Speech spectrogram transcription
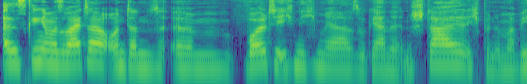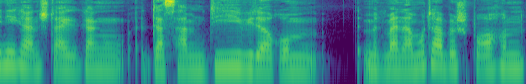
also es ging immer so weiter und dann ähm, wollte ich nicht mehr so gerne in den Stall. Ich bin immer weniger in den Stall gegangen. Das haben die wiederum mit meiner Mutter besprochen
